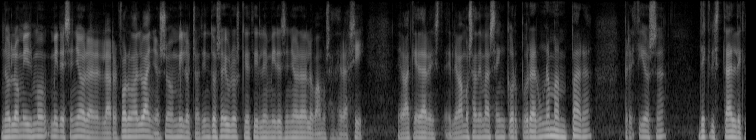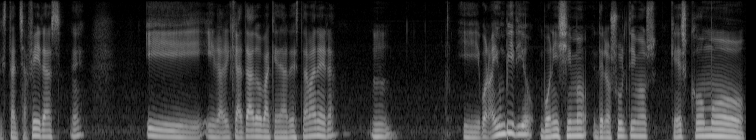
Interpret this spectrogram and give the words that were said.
No es lo mismo, mire señora, la reforma del baño son 1.800 euros que decirle, mire señora, lo vamos a hacer así. Le va a quedar, le vamos además a incorporar una mampara preciosa de cristal, de cristal chafiras, ¿eh? y, y el alicatado va a quedar de esta manera. Y bueno, hay un vídeo buenísimo de los últimos que es cómo,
